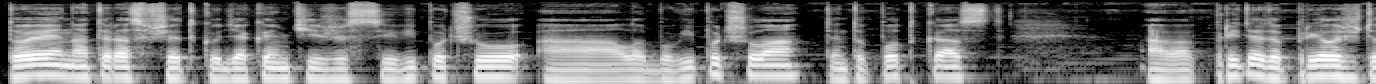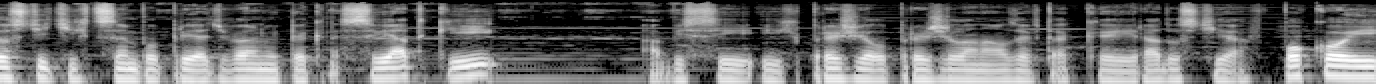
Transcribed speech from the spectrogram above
To je na teraz všetko. Ďakujem ti, že si vypočul alebo vypočula tento podcast. A pri tejto príležitosti ti chcem popriať veľmi pekné sviatky, aby si ich prežil, prežila naozaj v takej radosti a v pokoji.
